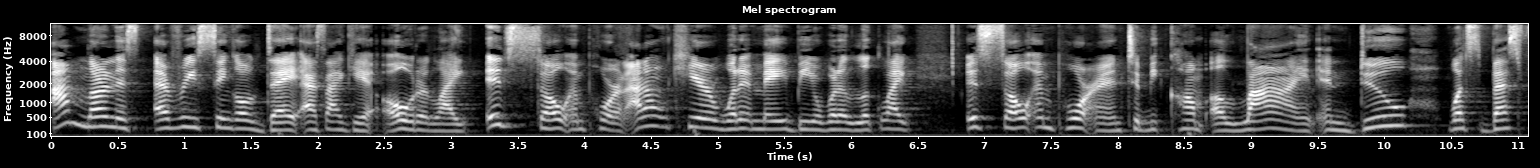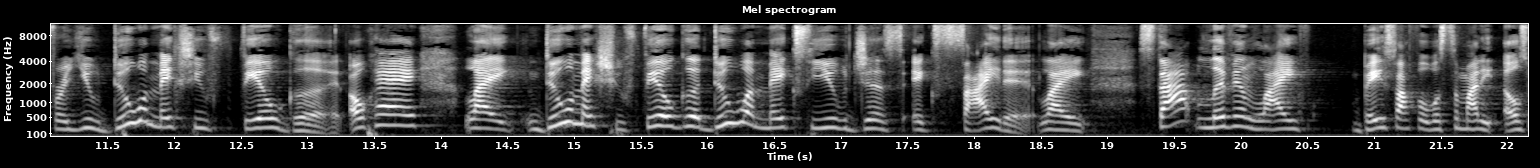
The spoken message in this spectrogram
I'm learning this every single day as I get older. Like, it's so important. I don't care what it may be or what it look like. It's so important to become aligned and do what's best for you. Do what makes you feel good, okay? Like, do what makes you feel good. Do what makes you just excited. Like, stop living life based off of what somebody else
